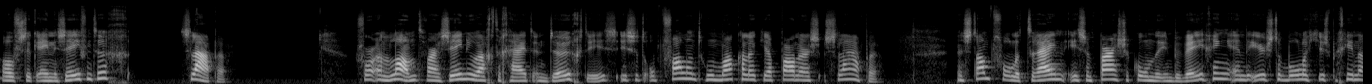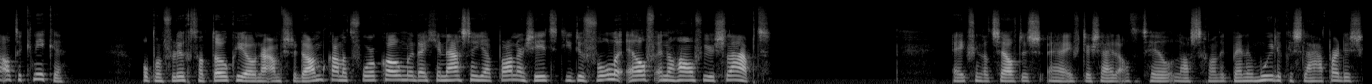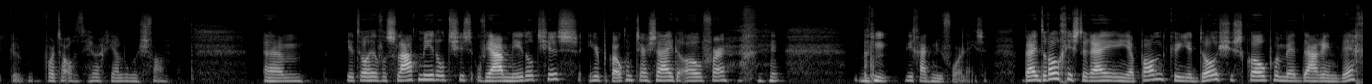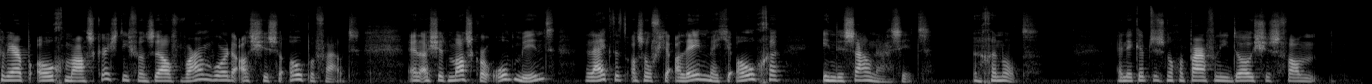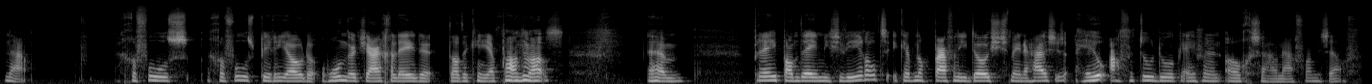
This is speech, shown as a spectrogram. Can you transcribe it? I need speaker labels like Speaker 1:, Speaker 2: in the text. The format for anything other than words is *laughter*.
Speaker 1: Hoofdstuk 71. Slapen. Voor een land waar zenuwachtigheid een deugd is, is het opvallend hoe makkelijk Japanners slapen. Een stampvolle trein is een paar seconden in beweging en de eerste bolletjes beginnen al te knikken. Op een vlucht van Tokio naar Amsterdam kan het voorkomen dat je naast een Japanner zit die de volle elf en een half uur slaapt. Ik vind dat zelf dus, uh, even terzijde, altijd heel lastig, want ik ben een moeilijke slaper, dus ik word er altijd heel erg jaloers van. Um, je hebt wel heel veel slaapmiddeltjes, of ja, middeltjes. Hier heb ik ook een terzijde over. *laughs* Die ga ik nu voorlezen. Bij drooggisterijen in Japan kun je doosjes kopen met daarin wegwerp oogmaskers die vanzelf warm worden als je ze openvouwt. En als je het masker ombindt, lijkt het alsof je alleen met je ogen in de sauna zit. Een genot. En ik heb dus nog een paar van die doosjes van, nou, gevoels, gevoelsperiode 100 jaar geleden dat ik in Japan was. Um, Pre-pandemische wereld. Ik heb nog een paar van die doosjes mee naar huis. Dus heel af en toe doe ik even een oogsauna voor mezelf.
